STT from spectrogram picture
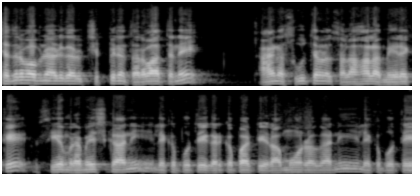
చంద్రబాబు నాయుడు గారు చెప్పిన తర్వాతనే ఆయన సూచనల సలహాల మేరకే సీఎం రమేష్ కానీ లేకపోతే గరికపాటి రామ్మోహన్ రావు కానీ లేకపోతే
